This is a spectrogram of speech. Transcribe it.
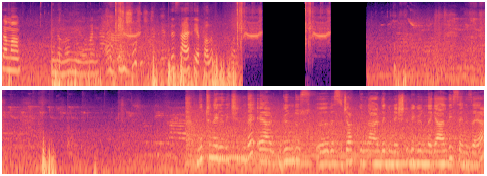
Tamam. İnanamıyorum. De selfie yapalım. Bu tünelin içinde eğer gündüz e, ve sıcak günlerde güneşli bir günde geldiyseniz eğer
